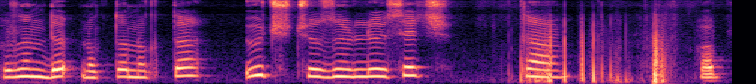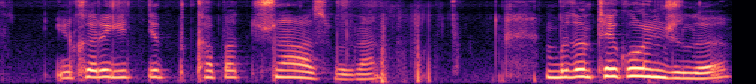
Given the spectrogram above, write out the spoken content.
Buradan 4.3 çözünürlüğü seç. Tamam. Hop yukarı git git kapat tuşuna bas buradan. Buradan tek oyunculuğu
